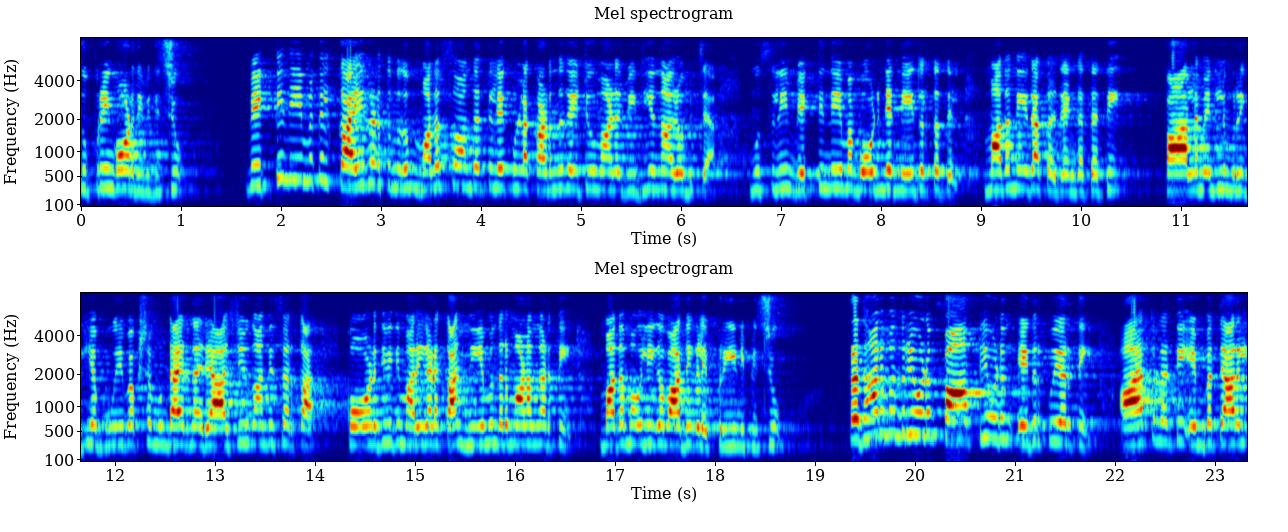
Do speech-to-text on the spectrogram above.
സുപ്രീം കോടതി വിധിച്ചു. വ്യക്തി നിയമത്തിൽ കൈകടത്തുന്നതും മതസ്വാതന്ത്ര്യത്തിലേക്കുള്ള കടന്നുകയറ്റവുമാണ് വിധിയെന്നാരോപിച്ച് മുസ്ലിം വ്യക്തി നിയമ ബോർഡിന്റെ നേതൃത്വത്തിൽ മതനേതാക്കൾ രംഗത്തെത്തി. പാർലമെന്റിലും മൃഗീയ ഭൂരിപക്ഷം ഉണ്ടായിരുന്ന രാജീവ് ഗാന്ധി സർക്കാർ കോടതി വിധി മറികടക്കാൻ നിയമനിർമ്മാണം നടത്തി മതമൗലികവാദികളെ പ്രീണിപ്പിച്ചു. പ്രധാനമന്ത്രിയോടും പാർട്ടിയോടും എതിർപ്പുയർത്തി ആയിരത്തി തൊള്ളായിരത്തി എൺപത്തി ആറിൽ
